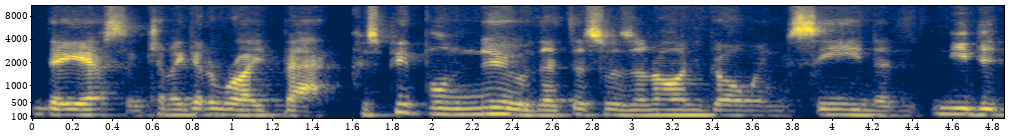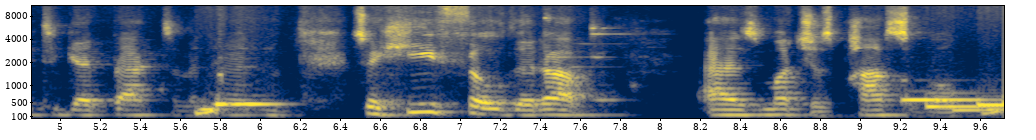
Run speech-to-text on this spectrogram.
They asked him, "Can I get a ride back?" Because people knew that this was an ongoing scene and needed to get back to Manhattan. So he filled it up as much as possible.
